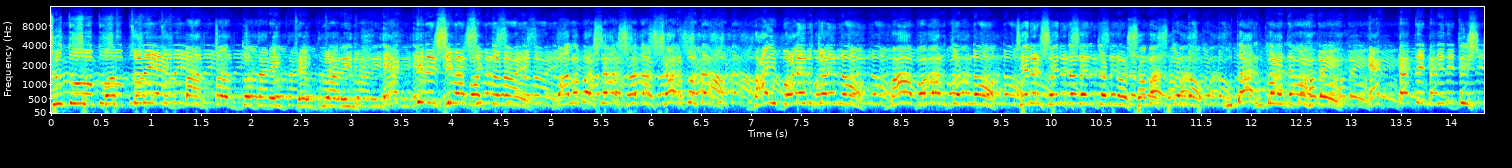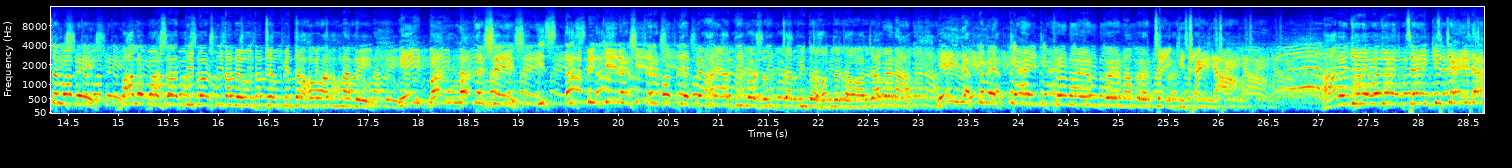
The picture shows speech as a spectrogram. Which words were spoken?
শুধু বছরে একবার, চোদ্দ তারিখ ফেব্রুয়ারির একদিনে সীমাবদ্ধ নয়। ভালোবাসা সদা সর্বদা ভাই বোনের জন্য মা বাবার জন্য ছেলে সন্তানের জন্য, সবার জন্য উদার করে দেওয়া হবে। একটা দিন ভালোবাসা দিবস নামে উদযাপিত হওয়ার নামে এই বাংলাদেশে ইসলামিক এই রাষ্ট্রের মধ্যে বেহায়া দিবস উদযাপিত হতে দেওয়া যাবে না। এই রকম একটি আইন প্রণয়ন করেন আমরা চাই কি চাই না। আরও জোরে বলেন চাই কি চাই না?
